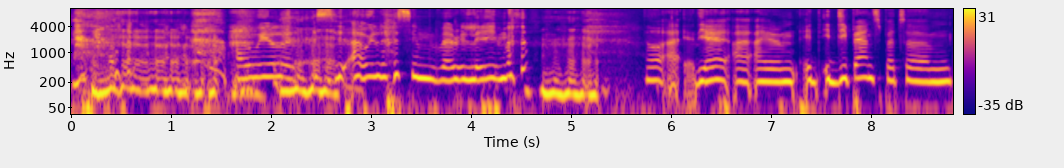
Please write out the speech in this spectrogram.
I will. I will seem very lame. no, I, yeah, I, I um, it, it depends, but um,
